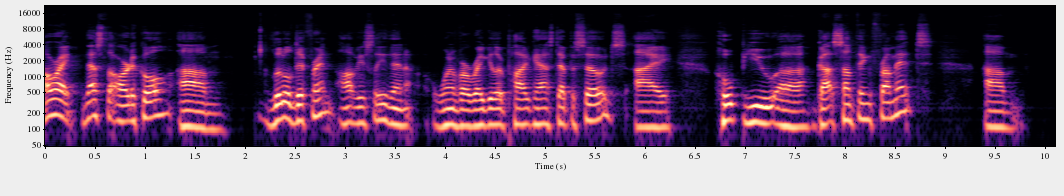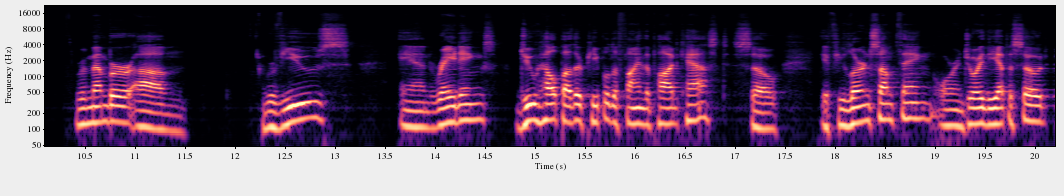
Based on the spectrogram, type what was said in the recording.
All right, that's the article. Um, a little different, obviously, than one of our regular podcast episodes. I hope you uh, got something from it. Um, remember, um, reviews and ratings do help other people to find the podcast. So if you learned something or enjoyed the episode,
